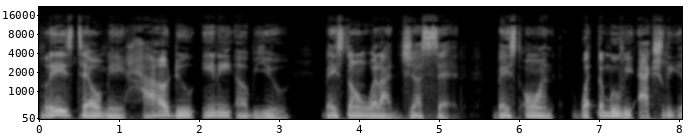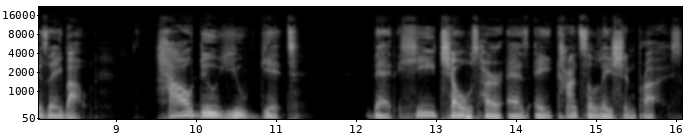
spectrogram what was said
Please tell me how do any of you, based on what I just said, based on what the movie actually is about, how do you get that he chose her as a consolation prize.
